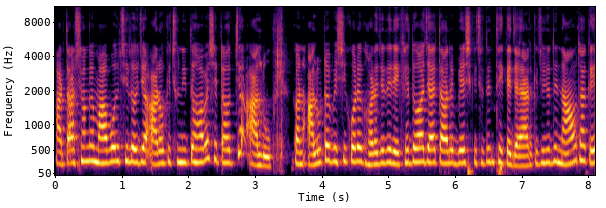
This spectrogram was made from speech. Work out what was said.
আর তার সঙ্গে মা বলছিল যে আরও কিছু নিতে হবে, সেটা হচ্ছে আলু। কারণ আলুটা বেশি করে ঘরে যদি রেখে দেওয়া যায়, তাহলে বেশ কিছুদিন থেকে যায়। আর কিছু যদি নাও থাকে,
